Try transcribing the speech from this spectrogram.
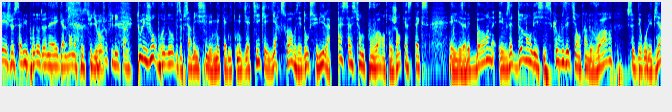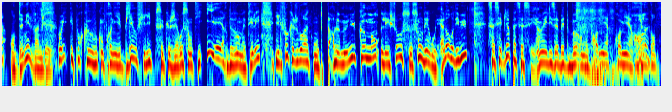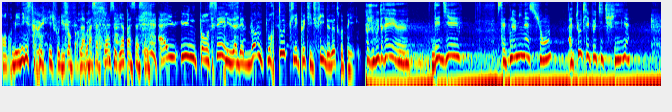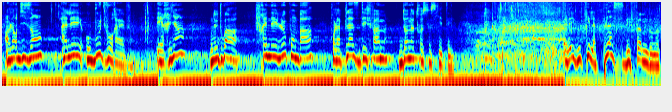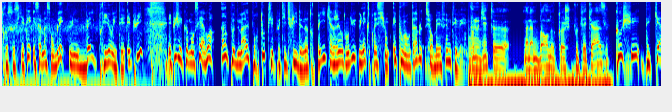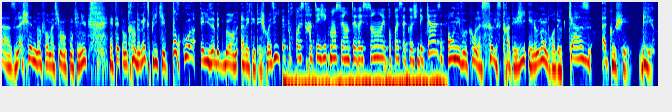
Et je salue Bruno Donnet également dans ce studio. Bonjour Philippe. Tous les jours, Bruno, vous observez ici les mécaniques médiatiques et hier soir, vous avez donc suivi la passation de pouvoir entre Jean Castex et Elisabeth Borne et vous êtes demandé si ce que vous étiez en train de voir se déroulait bien en 2022. Oui, et pour que vous compreniez bien Philippe ce que j'ai ressenti hier devant ma télé, il faut que je vous raconte par le menu comment les choses se sont déroulées. Alors au début, ça s'est bien passé. Hein Elisabeth Borne, première, première Je comprendre. ministre, il faut du temps parfois. La passation s'est bien passée. a eu une pensée, Elisabeth Borne, pour toutes les petites filles de notre pays. Je voudrais euh, dédier cette nomination à toutes les petites filles en leur disant allez au bout de vos rêves. Et rien ne doit freiner le combat pour la place des femmes dans notre société. Elle a évoqué la place des femmes dans notre société et ça m'a semblé une belle priorité. Et puis, et puis j'ai commencé à avoir un peu de mal pour toutes les petites filles de notre pays car j'ai entendu une expression épouvantable sur BFM TV. Vous nous dites, euh, Madame Borne coche toutes les cases. Cocher des cases, la chaîne d'information en continu était en train de m'expliquer pourquoi Elisabeth Borne avait été choisie Et pourquoi stratégiquement c'est intéressant et pourquoi ça coche des cases? En évoquant la seule stratégie et le nombre de cases à cocher. Bire.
